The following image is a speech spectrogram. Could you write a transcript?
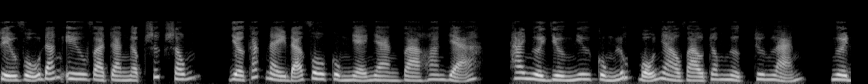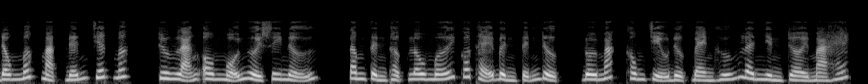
Triệu Vũ đáng yêu và tràn ngập sức sống, giờ khắc này đã vô cùng nhẹ nhàng và hoang dã, hai người dường như cùng lúc bổ nhào vào trong ngực Trương Lãng, người đông mất mặt đến chết mất, Trương Lãng ôm mỗi người si nữ, tâm tình thật lâu mới có thể bình tĩnh được, đôi mắt không chịu được bèn hướng lên nhìn trời mà hét,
